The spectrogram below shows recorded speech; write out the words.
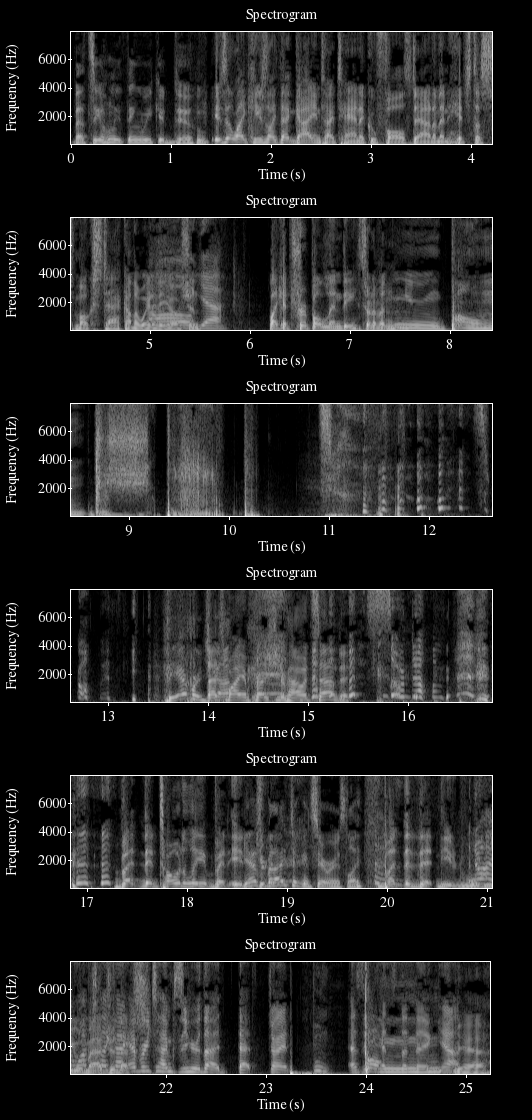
That's the only thing we could do. Is it like he's like that guy in Titanic who falls down and then hits the smokestack on the way to the oh, ocean? yeah. Like a triple Lindy, sort of a Mm-hmm. mm, boom. What's wrong with you? The average That's guy- my impression of how it sounded. So dumb. But it totally, but it. Yes, but I took it seriously. But the, the, you, No, wouldn't I you watch that imagine guy that's every time because you hear that that giant boom as he hits the thing. Yeah. yeah,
